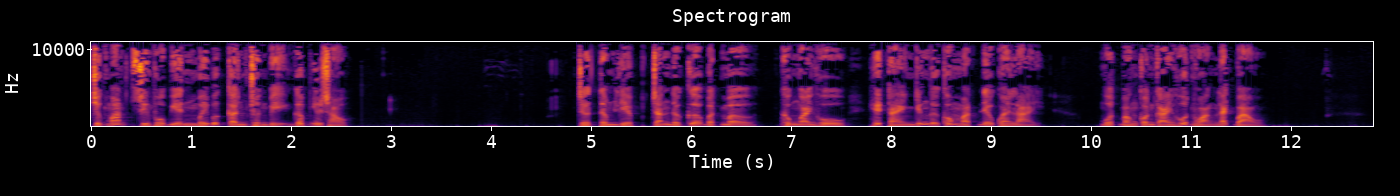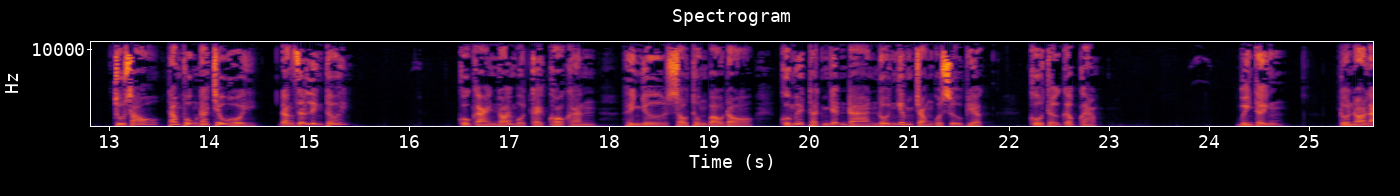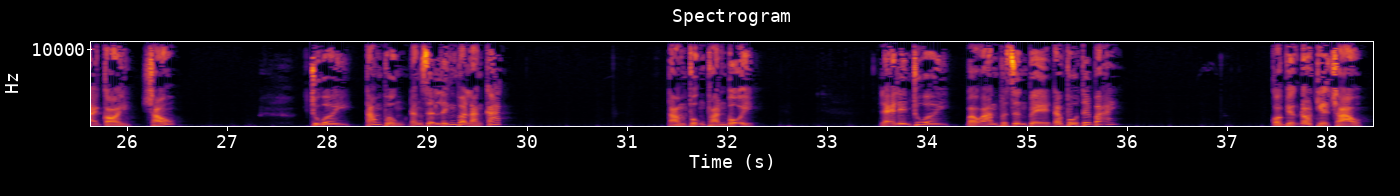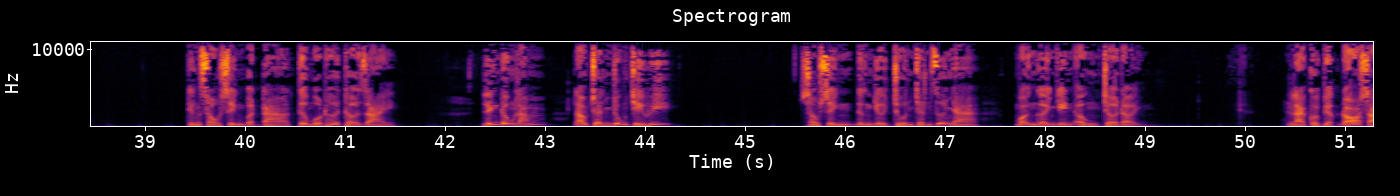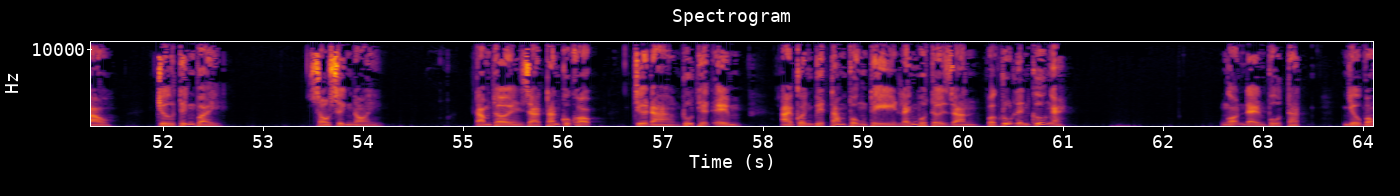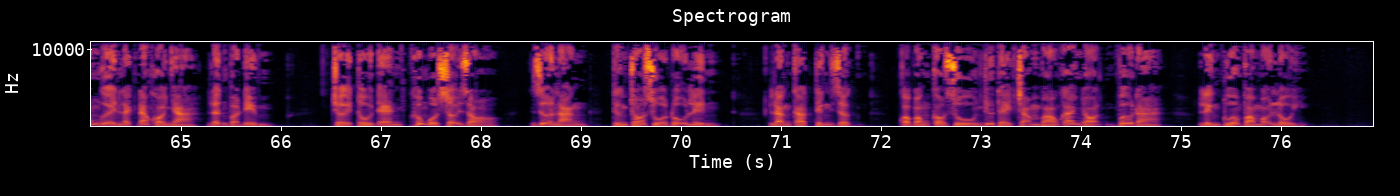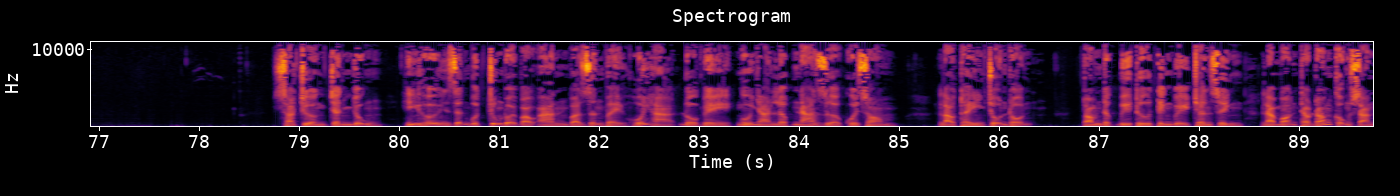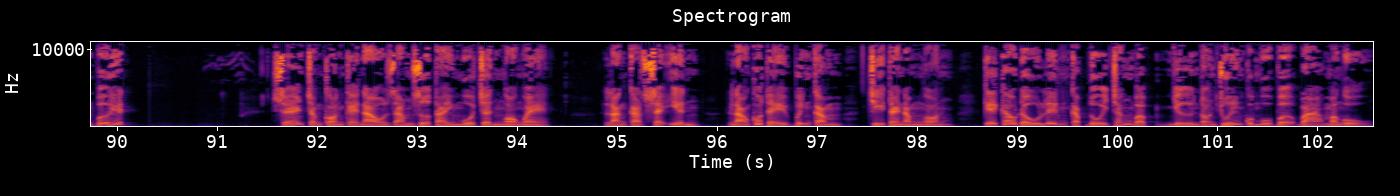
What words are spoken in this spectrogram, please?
Trước mắt xin phổ biến mấy bước cần chuẩn bị gấp như sau. Chợt tâm liếp chặn được cửa bật mở, không ai hô, Hết thảy những người có mặt đều quay lại. Một bóng con gái hốt hoảng lách vào Chú Sáu Tam Phụng đã chiêu hồi, Đang dẫn lính tới. Cô gái nói một cách khó khăn, Hình như sau thông báo đó, Cô mới thật nhận ra nỗi nghiêm trọng của sự việc. Cô thở gấp gáp. Bình tĩnh, Tôi nói lại coi, Sáu. Chú ơi Tam Phụng đang dẫn lính vào làng cát. Tám Phụng phản bội lại lên chú ơi, Bảo an và dân về đã vô tới bãi. Có việc đó thiệt sao? Tiếng sau sinh bật ra từ một hơi thở dài. Linh đông lắm, Lão Trần Dũng chỉ huy. Sau sinh đứng như chôn chân giữa nhà, Mọi người nhìn ông chờ đợi. Lại có việc đó sao? Trừ tính vậy sau sinh nói, Tạm thời ra tán cuộc họp, Chưa đa rút thiệt êm. Ai còn biết tám phụng thì lánh một thời gian Và rút lên cứ ngay. Ngọn đèn vụt tắt Nhiều bóng người lách ra khỏi nhà lẫn vào đêm. Trời tối đen không một sợi gió. Giữa làng tiếng chó sủa rộ lên. Làng cát tỉnh giấc Quả bóng cao su như thể chạm vào gai nhọn vỡ đa Lính túa vào mọi lối. Xã trưởng Trần Dũng hí hỡi dẫn một trung đội bảo an và dân vệ hối hả đổ về ngôi nhà lợp ná rửa cuối xóm. Lão thấy trộn rộn, tóm được bí thư tỉnh ủy Trần Sinh là bọn theo đóm cộng sản vỡ hết. Sẽ chẳng còn kẻ nào dám giơ tay múa chân ngo ngoe. Làng cát sẽ yên, lão có thể vinh cầm chỉ tay năm ngón, kê cao đầu lên cặp đùi trắng mập như nón chuối của mụ vợ ba mà ngủ.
